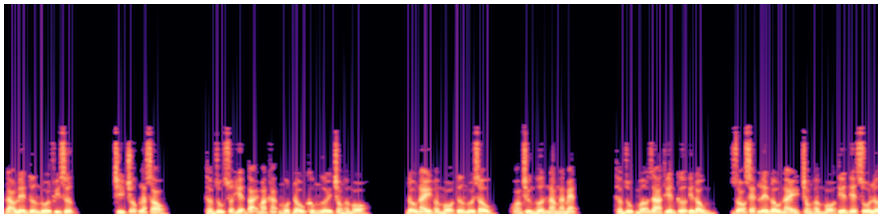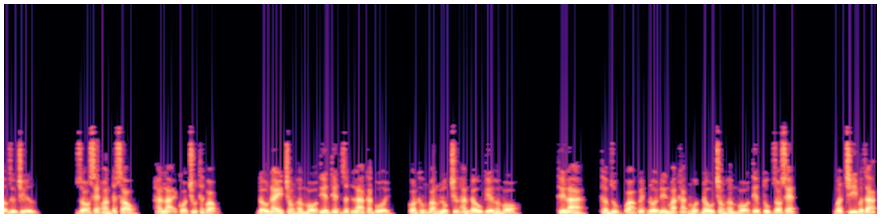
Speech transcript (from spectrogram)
đào lên tương đối phí sức. Chỉ chốc lát sau, thẩm dục xuất hiện tại mặt khác một đầu không người trong hầm mỏ. Đầu này hầm mỏ tương đối sâu, khoảng chừng hơn năm ngàn mét. Thẩm dục mở ra thiên cơ tiên đồng, do xét lên đầu này trong hầm mỏ tiên thiết số lượng dự trữ. Do xét hoàn tất sau, hắn lại có chút thất vọng. Đầu này trong hầm mỏ tiên thiết rất là cằn cỗi, còn không bằng lúc trước hắn đầu kia hầm mỏ. Thế là, thẩm dục quả quyết đổi đến mặt khác một đầu trong hầm mỏ tiếp tục dò xét. Bất chi bất giác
